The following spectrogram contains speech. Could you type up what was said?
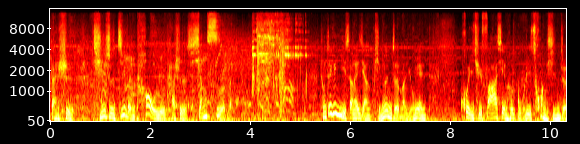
但是其实基本套路它是相似的。从这个意义上来讲，评论者嘛，永远。会去发现和鼓励创新者，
